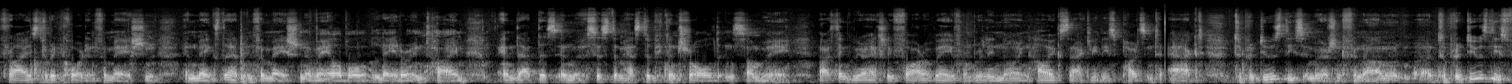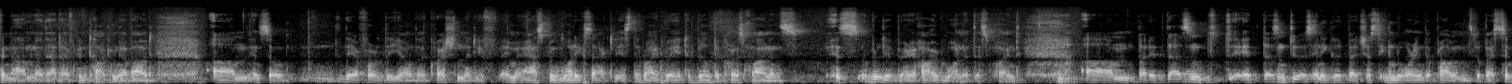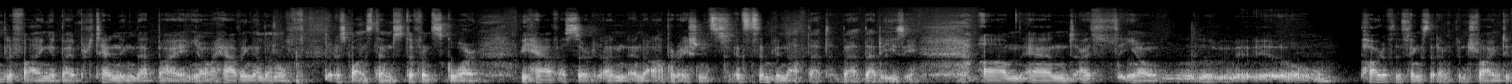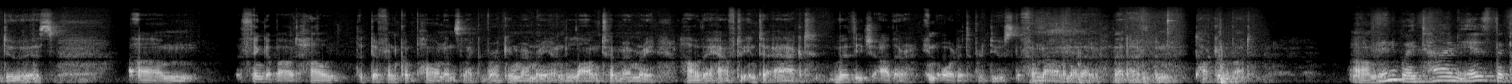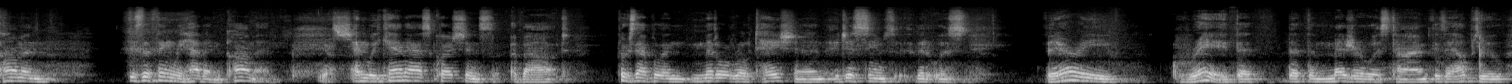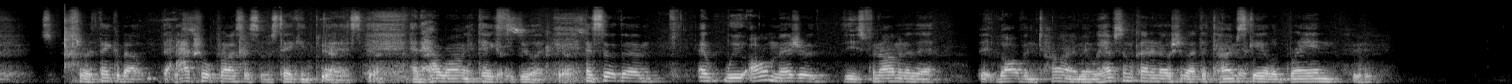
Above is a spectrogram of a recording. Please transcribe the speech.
tries to record information and makes that information available later in time, and that this system has to be controlled in some way. I think we're actually far away from really knowing how exactly these parts interact to produce these emergent phenomena, uh, to produce these phenomena that I've been talking about. Um, and so, therefore, the, know, the question that you've asked me, what exactly is the right way to build the correspondence, is really a very hard one at this point. Um, but it doesn't it doesn't do us any good by just ignoring the problems, but by simplifying it, by pretending that by you know having a little response times different score, we have a certain an, an operation. It's, it's simply not that that that easy. Um, and I th- you know part of the things that I've been trying to do is. Um, think about how the different components like working memory and long-term memory how they have to interact with each other in order to produce the phenomena that, that i've been talking about. Um, anyway time is the common is the thing we have in common. Yes. And we can ask questions about for example in mental rotation it just seems that it was very great that that the measure was time because it helped you sort of think about the actual process that was taking place Yeah, yeah. and how long it takes Yes, to do it. yes. And so the and we all measure these phenomena that, that evolve in time, and we have some kind of notion about the time scale of brain mm-hmm.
